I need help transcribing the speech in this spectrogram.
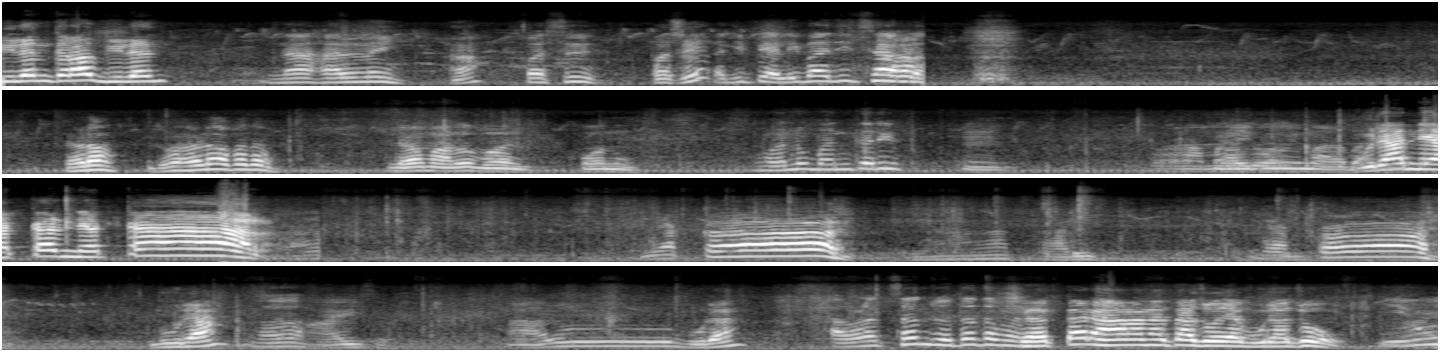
વિલન કરાવ વિલન? ના હાલ નહીં. હા? પછી? પછી? હજી પહેલી બાજી જ છે આપણે. લેવા મારો બંધ ફોનું હોવાનું બંધ કર્યું. ભૂરા નેકર! નેકર! નેકર. નેકર! ભૂરા? હા. આવી છે. હારું ભૂરા. આવડત છે ને જોતા તમે? શક્કર હારા નતા જોયા ભૂરા જો. એવું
